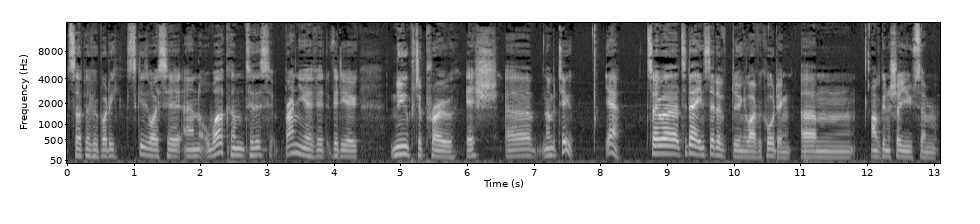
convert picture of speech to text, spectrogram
What's up everybody, Skizoo Ice here and welcome to this brand new vid video, Noob to Pro-ish, uh, number 2. Yeah, so uh, today instead of doing a live recording, um, I was going to show you some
